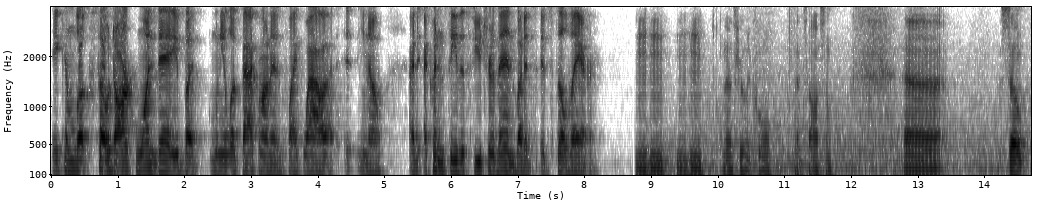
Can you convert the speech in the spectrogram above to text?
it, can look so dark one day, but when you look back on it, it's like wow, it, you know, I, I couldn't see this future then, but it's it's still there. Mm-hmm. Mm-hmm. That's really cool. That's awesome. Uh, so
